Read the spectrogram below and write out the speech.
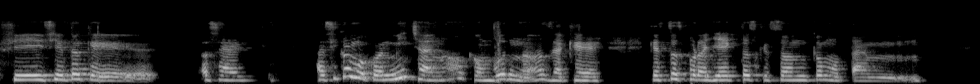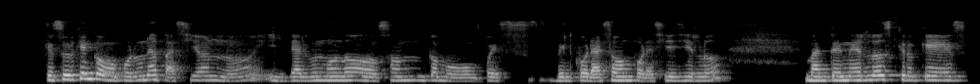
sí, siento que, o sea, así como con Micha, ¿no? Con Bud, ¿no? O sea, que, que estos proyectos que son como tan, que surgen como por una pasión, ¿no? Y de algún modo son como, pues, del corazón, por así decirlo. Mantenerlos creo que es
